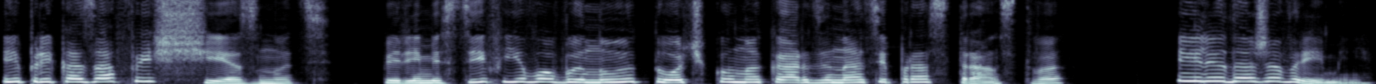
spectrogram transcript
и приказав исчезнуть, переместив его в иную точку на координате пространства или даже времени.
